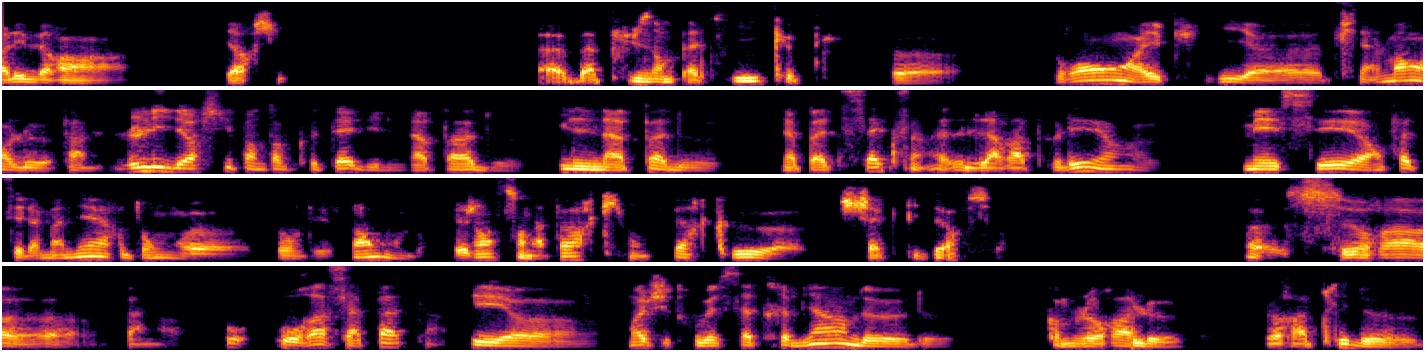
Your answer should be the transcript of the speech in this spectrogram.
aller vers un leadership euh, bah, plus empathique, plus grand, et puis finalement le, leadership en tant que tel, il n'a pas de, il n'a pas de, n'a pas de sexe, hein, elle l'a rappelé, hein, mais c'est en fait c'est la manière dont, les gens, les gens s'en apparent qui vont faire que chaque leader sera sera euh, enfin, aura sa patte. Et euh, moi, j'ai trouvé ça très bien de, comme Laura le, le rappelait, de,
